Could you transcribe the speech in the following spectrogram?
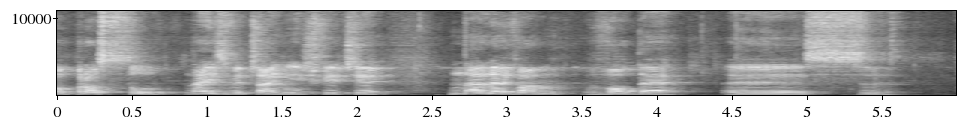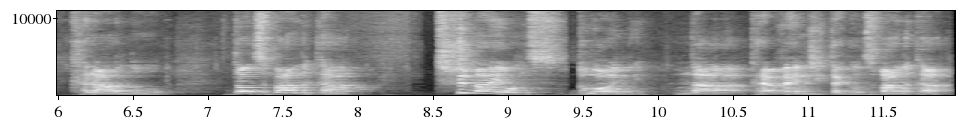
po prostu najzwyczajniej w świecie nalewam wodę y, z kranu do dzbanka, trzymając dłoń na krawędzi tego dzbanka.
